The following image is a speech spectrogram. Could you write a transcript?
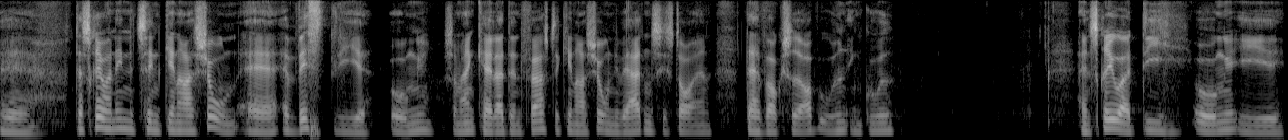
øh, der skriver han ind til en generation af, af vestlige unge, som han kalder den første generation i verdenshistorien, der er vokset op uden en Gud. Han skriver, at de unge i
